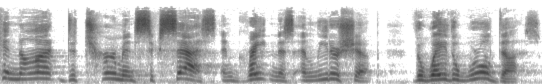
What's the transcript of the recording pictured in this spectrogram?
cannot determine success and greatness and leadership the way the world does.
